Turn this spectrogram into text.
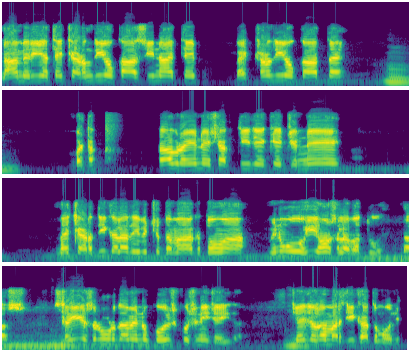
ਨਾ ਮੇਰੀ ਇੱਥੇ ਚੜਨ ਦੀ ਔਕਾਤ ਸੀ ਨਾ ਇੱਥੇ ਬੈਠਣ ਦੀ ਔਕਾਤ ਹੈ। ਹੂੰ। ਬਟ ਸਭ ਰਹੇ ਨੇ ਸ਼ਕਤੀ ਦੇ ਕੇ ਜਿੰਨੇ ਮੈਂ ਚੜਦੀ ਕਲਾ ਦੇ ਵਿੱਚ ਦਿਮਾਗ ਤੋਂ ਆ ਮੈਨੂੰ ਉਹੀ ਹੌਸਲਾ ਵਾਧੂ ਹੈ ਬਸ। ਸਰੀਰ ਸਰੂਰ ਦਾ ਮੈਨੂੰ ਕੋਈ ਕੁਝ ਨਹੀਂ ਚਾਹੀਦਾ। ਜੇ ਜਦੋਂ ਮਰਜ਼ੀ ਖਤਮ ਹੋ ਜੇ।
